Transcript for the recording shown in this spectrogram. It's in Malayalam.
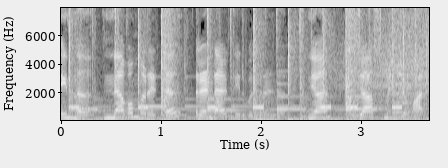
ഇന്ന് നവംബർ എട്ട് രണ്ടായിരത്തി ഇരുപത്തിരണ്ട് ഞാൻ ജാസ്മിൻ ജമാൽ.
